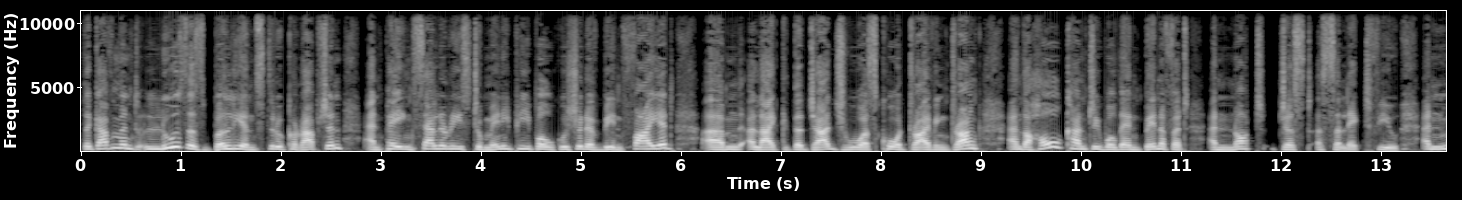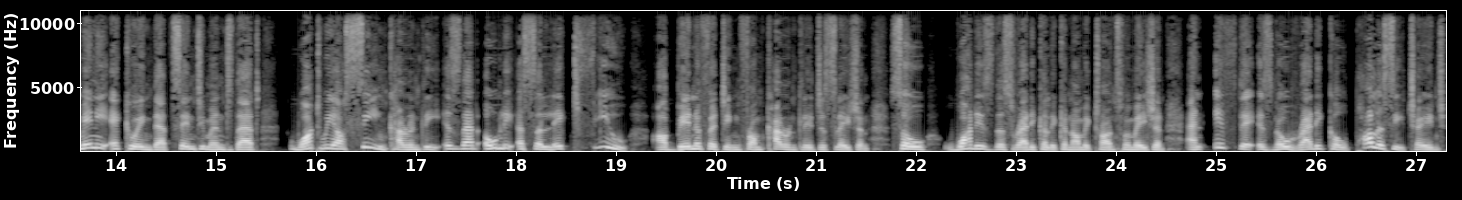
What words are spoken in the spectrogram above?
The government loses billions through corruption and paying salaries to many people who should have been fired, um, like the judge who was caught driving drunk, and the whole country country will then benefit and not just a select few. And many echoing that sentiment that what we are seeing currently is that only a select few are benefiting from current legislation. So what is this radical economic transformation? And if there is no radical policy change,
